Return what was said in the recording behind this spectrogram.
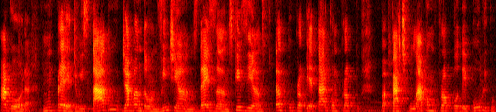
Agora, um prédio, um estado de abandono, 20 anos, 10 anos, 15 anos, tanto para o proprietário como para o particular como o próprio poder público,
